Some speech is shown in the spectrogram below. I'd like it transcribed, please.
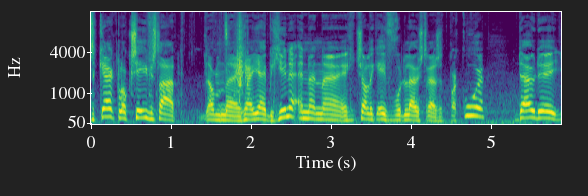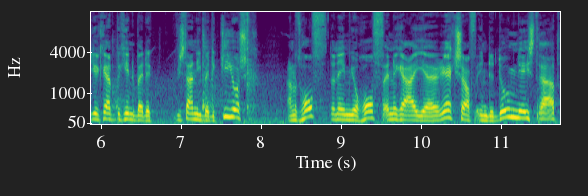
de kerkklok 7 slaat, dan ga jij beginnen. En dan zal ik even voor de luisteraars het parcours duiden. Je gaat beginnen bij de... We staan hier bij de kiosk aan het Hof. Dan neem je Hof en dan ga je rechtsaf in de Domineestraat.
